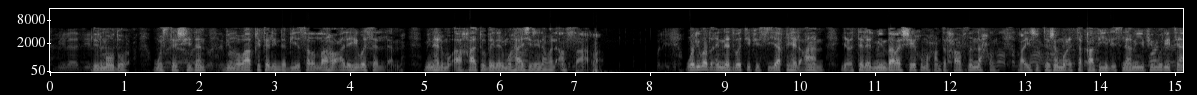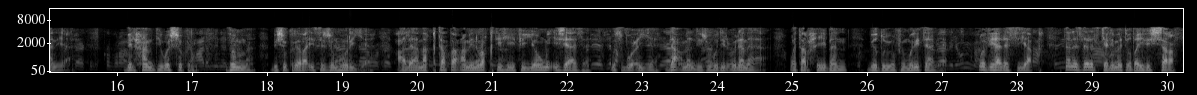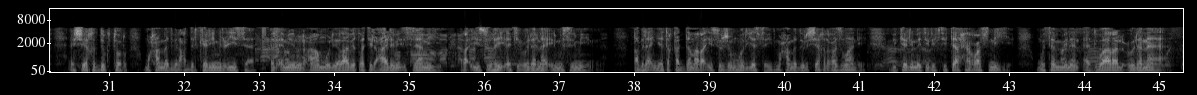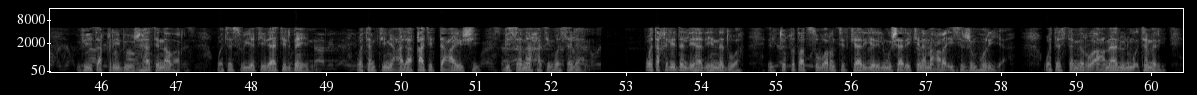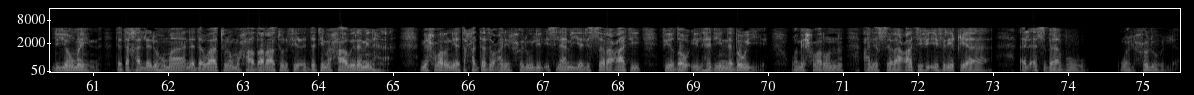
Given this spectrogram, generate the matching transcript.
للموضوع مستشهدا بمواقف للنبي صلى الله عليه وسلم منها المؤاخاة بين المهاجرين والأنصار. ولوضع الندوة في سياقها العام. اعتلى المنبر الشيخ محمد الحافظ النحوي رئيس التجمع الثقافي الإسلامي في موريتانيا بالحمد والشكر. ثم بشكر رئيس الجمهورية على ما اقتطع من وقته في يوم إجازة أسبوعية دعما لجهود العلماء وترحيبا بضيوف موريتانيا. وفي هذا السياق تنزلت كلمة ضيف الشرف الشيخ الدكتور محمد بن عبد الكريم العيسى الأمين العام لرابطة العالم الإسلامي رئيس هيئة علماء المسلمين. قبل أن يتقدم رئيس الجمهورية السيد محمد الشيخ الغزواني بكلمة الافتتاح الرسمي مثمنا أدوار العلماء في تقريب وجهات النظر وتسوية ذات البين وتمتين علاقات التعايش بسماحة وسلام. وتخليدا لهذه الندوة التقطت صور تذكارية للمشاركين مع رئيس الجمهورية. وتستمر أعمال المؤتمر ليومين تتخللهما ندوات ومحاضرات في عدة محاور منها. محور يتحدث عن الحلول الإسلامية للصراعات في ضوء الهدي النبوي ومحور عن الصراعات في إفريقيا الأسباب والحلول.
